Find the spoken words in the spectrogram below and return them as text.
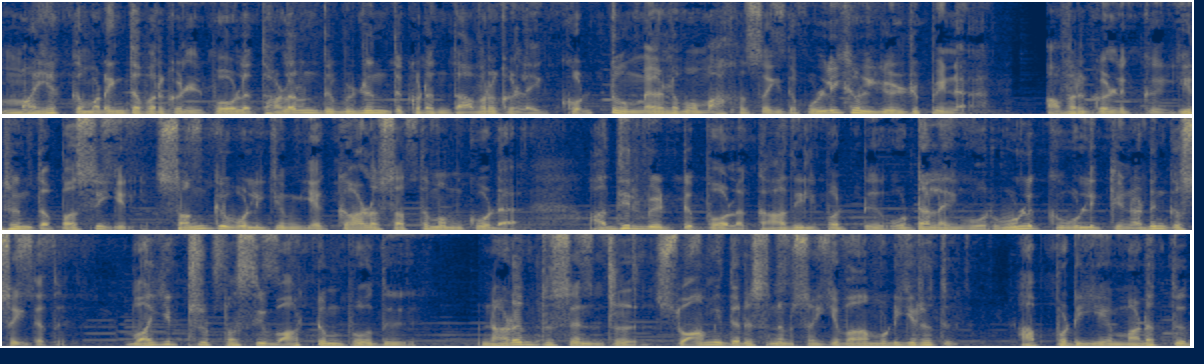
மயக்கமடைந்தவர்கள் போல தளர்ந்து விழுந்து கிடந்த அவர்களை கொட்டும் மேளமுமாக செய்த ஒளிகள் எழுப்பின. அவர்களுக்கு இருந்த பசியில் சங்கு ஒளியும் எக்கால சத்தமும் கூட அதிர்வேட்டு போல காதில் பட்டு உடலை ஒரு உழுக்கு உலுக்கி நடுங்க செய்தது. வயிற்று பசி வாட்டும் போது நடந்து சென்று சுவாமி தரிசனம் செய்யவா முடிகிறது? அப்படியே மடத்து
